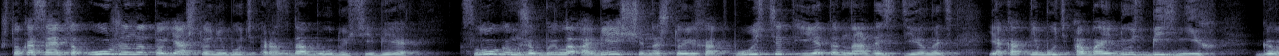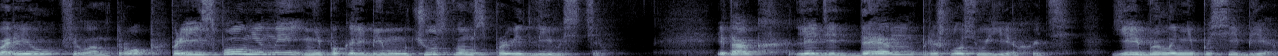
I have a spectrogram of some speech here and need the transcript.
«Что касается ужина, то я что-нибудь раздобуду себе. Слугам же было обещано, что их отпустят, и это надо сделать. Я как-нибудь обойдусь без них говорил филантроп, преисполненный непоколебимым чувством справедливости. Итак, леди Дэн пришлось уехать. Ей было не по себе.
